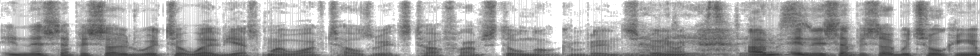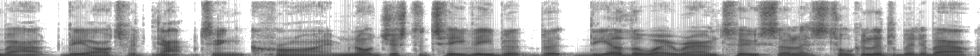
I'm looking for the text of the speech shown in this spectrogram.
in this episode, we're talking. Well, yes, my wife tells me it's tough. I'm still not convinced. No, but anyway, is, it um, in this episode, we're talking about the art of adapting crime, not just to TV, but but the other way around too. So let's talk a little bit about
